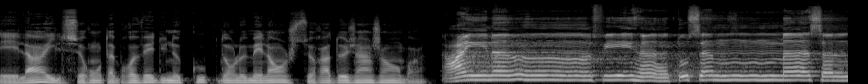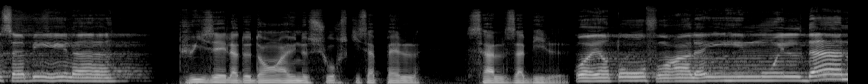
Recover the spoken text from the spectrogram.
Et là, ils seront abreuvés d'une coupe dont le mélange sera de gingembre, عينا فيها تسمى سلسبيلا puisés là-dedans à une source qui s'appelle Salzabil. ويطوف عليهم ولدان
